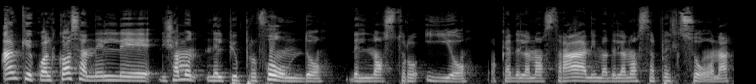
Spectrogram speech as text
Anche qualcosa nelle, diciamo, nel più profondo del nostro io, ok? Della nostra anima, della nostra persona.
